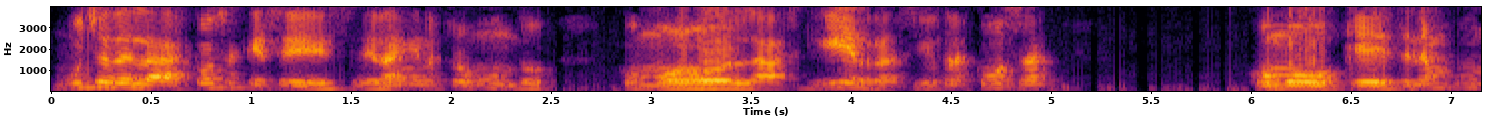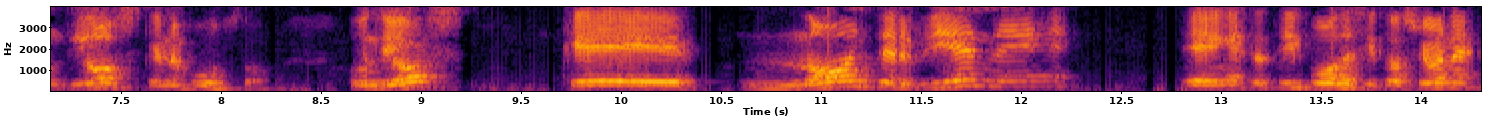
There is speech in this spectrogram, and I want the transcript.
muchas de las cosas que se, se, dan en nuestro mundo, como las guerras y otras cosas, como que tenemos un Dios que no es justo, un Dios que no interviene en este tipo de situaciones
